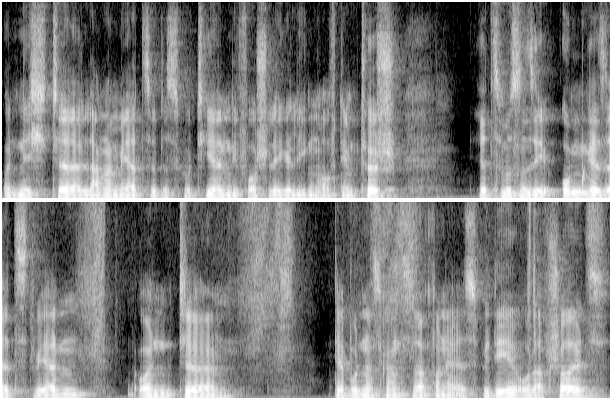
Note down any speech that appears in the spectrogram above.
und nicht äh, lange mehr zu diskutieren. Die Vorschläge liegen auf dem Tisch. Jetzt müssen sie umgesetzt werden. Und äh, der Bundeskanzler von der SPD, Olaf Scholz,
